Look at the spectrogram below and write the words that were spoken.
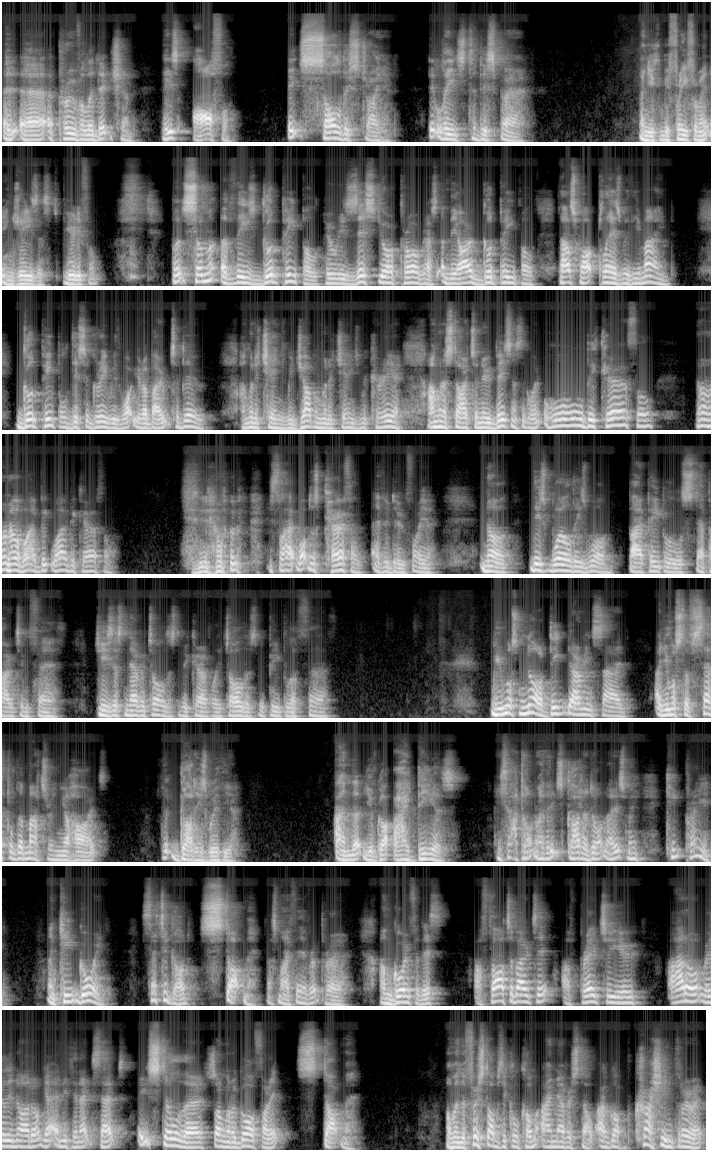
uh, uh, approval addiction. It's awful. It's soul destroying. It leads to despair. And you can be free from it in Jesus. It's beautiful. But some of these good people who resist your progress, and they are good people, that's what plays with your mind. Good people disagree with what you're about to do. I'm going to change my job. I'm going to change my career. I'm going to start a new business. They're going, oh, be careful. No, no, no. Why be, why be careful? it's like, what does careful ever do for you? No, this world is won by people who will step out in faith. Jesus never told us to be careful. He told us to be people of faith. You must know deep down inside, and you must have settled the matter in your heart that God is with you and that you've got ideas he said, I don't know that it's God. I don't know that it's me. Keep praying and keep going. Say to God, stop me. That's my favorite prayer. I'm going for this. I've thought about it. I've prayed to you. I don't really know. I don't get anything except it's still there. So I'm going to go for it. Stop me. And when the first obstacle come, I never stop. I go crashing through it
